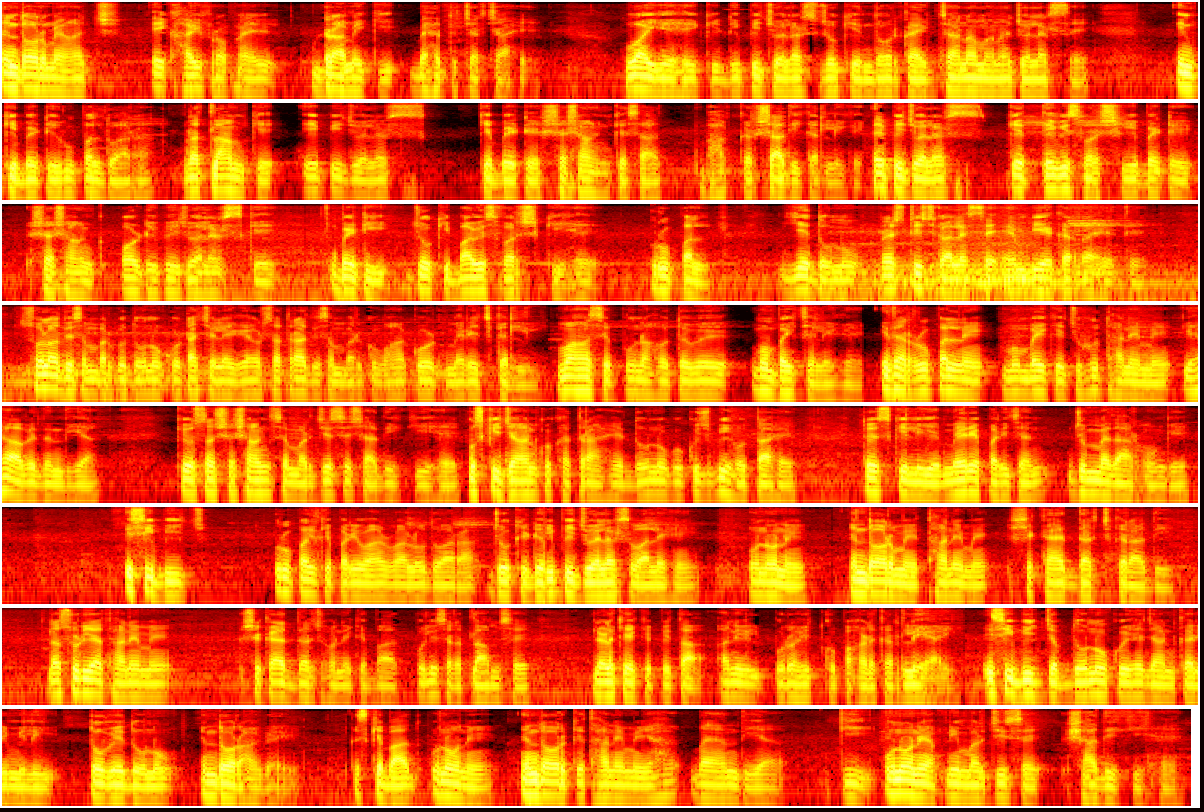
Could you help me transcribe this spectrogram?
इंदौर में आज एक हाई प्रोफ़ाइल ड्रामे की बेहद चर्चा है। हुआ ये है कि डीपी ज्वेलर्स जो कि इंदौर का एक जाना माना ज्वेलर्स है, इनकी बेटी रूपल द्वारा रतलाम के एपी ज्वेलर्स के बेटे शशांक के साथ भागकर शादी कर ली गई। एपी ज्वेलर्स के तेईस वर्षीय बेटे शशांक और डीपी ज्वेलर्स के बेटी, जो कि बाईस वर्ष की है, रूपल, ये दोनों प्रेस्टिज कॉलेज से एमबीए कर रहे थे। 16 दिसंबर को दोनों कोटा चले गए और 17 दिसंबर को वहाँ कोर्ट मैरिज कर ली। वहाँ से पूना होते हुए मुंबई चले गए। इधर रूपल ने मुंबई के जुहू थाने में यह आवेदन दिया कि उसने शशांक से मर्ज़ी से शादी की है। उसकी जान को खतरा है, दोनों को कुछ भी होता है तो इसके लिए मेरे परिजन जिम्मेदार होंगे। इसी बीच रूपल के परिवार वालों द्वारा, जो कि डीपी ज्वेलर्स वाले हैं, उन्होंने इंदौर में थाने में शिकायत दर्ज करा दी। लसुड़िया थाने में शिकायत दर्ज होने के बाद पुलिस रतलाम से लड़के के पिता अनिल पुरोहित को पकड़कर ले आई। इसी बीच जब दोनों को यह जानकारी मिली तो वे दोनों इंदौर आ गए। इसके बाद उन्होंने इंदौर के थाने में यह बयान दिया कि उन्होंने अपनी मर्ज़ी से शादी की है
